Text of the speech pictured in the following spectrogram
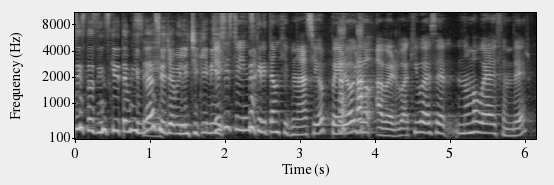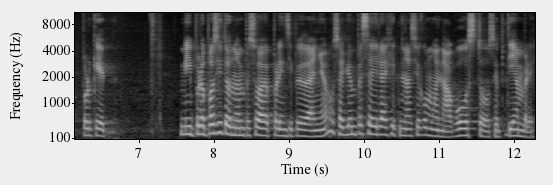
sí estás inscrita en gimnasio, sí. Yamili Chiquini. Yo sí estoy inscrita en gimnasio, pero yo, a ver, aquí voy a hacer, no me voy a defender porque mi propósito no empezó a principio de año. O sea, yo empecé a ir al gimnasio como en agosto o septiembre.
